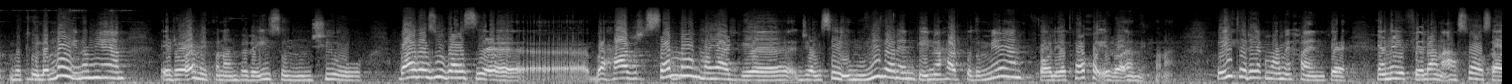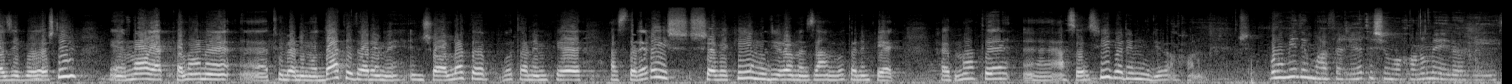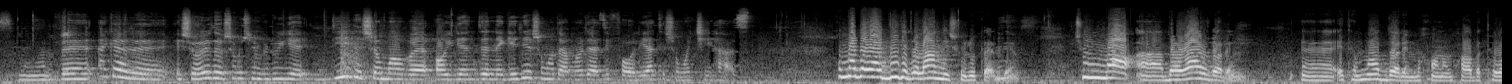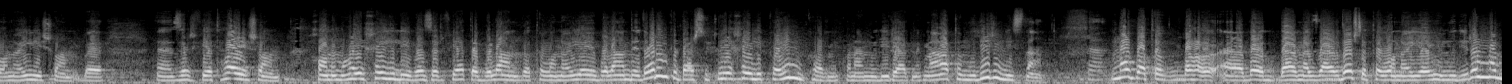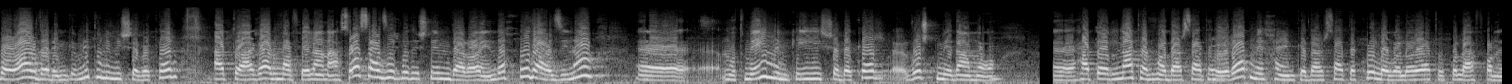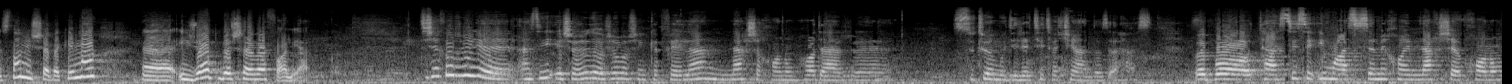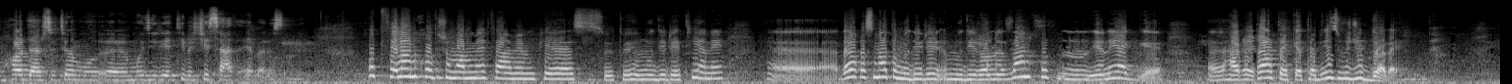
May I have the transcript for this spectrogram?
به طول ما اینا میان ارائه می‌کنن به رئیس و منشی و بعد از او باز به هر سه ماه ما یک جلسه عمومی داریم که اینا هر کدوم میان فعالیت ها خو ارائه می‌کنن. به این طریق ما می‌خوایم که یعنی فعلا اساس از گذاشتیم ما یک پلان طولانی مدت داریم. انشاءالله که بتانیم که از طریق شبکه مدیران زن بتانیم که یک خدمت اساسی برای مدیران خانم. با امید موفقیت شما خانم الهی و اگر اشاره داشته باشیم روی دید شما و آینده نگری شما در مورد از این فعالیت شما چی هست؟ خب ما باید دید بلندی شروع کردیم. چون ما باور داریم اعتماد داریم به خانم ها به تواناییشان به ظرفیت هایشان خانم های خیلی با ظرفیت بلند با توانایی های بلند داریم که در سطوح خیلی پایین کار می‌کنن مدیریت می‌کنن. حتی مدیری نیستن بله. ما با, با, در نظر داشت توانایی های مدیران ما باور داریم که می‌تونیم این شبکه حتی اگر ما فعلا اساس از گذاشتیم در آینده خود از اینا مطمئنیم که این شبکه رشد میدم و حتی نه تنها در سطح عراق می‌خواهیم که در سطح کل ولایت و کل افغانستان این شبکه ما ایجاد بشه و فعالیت تشکر روی از این اشاره داشته باشین که فعلا نقش خانم ها در سطوح مدیریتی تا چه اندازه هست؟ و با تاسیس این مؤسسه می‌خوایم نقش خانم ها در سطوح مدیریتی به چه سطح برسونیم خب فعلا خود شما می‌فهمیم که سطوح مدیریتی یعنی در قسمت مدیر مدیران زن خب یعنی یک حقیقت که تبعیض وجود داره.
